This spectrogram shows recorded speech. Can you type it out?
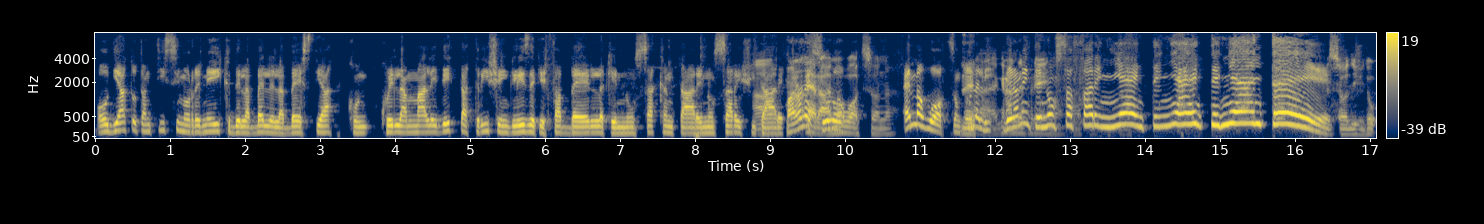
ho odiato tantissimo il remake della Bella e la Bestia con quella maledetta attrice inglese che fa Belle, che non sa cantare, non sa recitare. Ma non È era solo- Emma Watson? Emma Watson, Sì. quella Eh, lì, veramente frega. non sa fare niente, niente, niente. Questo lo dici tu.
